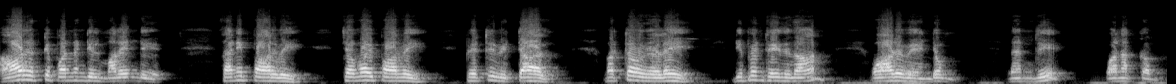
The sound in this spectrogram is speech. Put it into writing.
ஆறு எட்டு பன்னெண்டில் மறைந்து சனி பார்வை செவ்வாய் பார்வை பெற்றுவிட்டால் மற்றவர்களை டிபெண்ட் செய்துதான் வாழ வேண்டும். நன்றி வணக்கம்.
